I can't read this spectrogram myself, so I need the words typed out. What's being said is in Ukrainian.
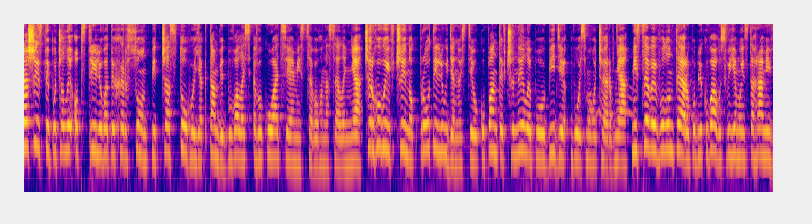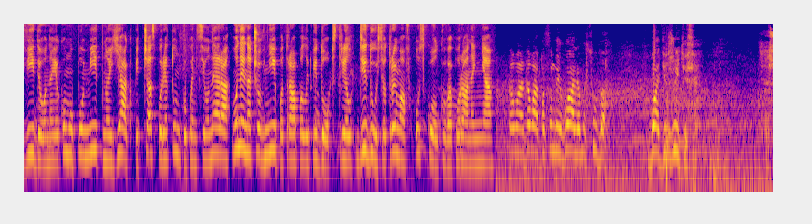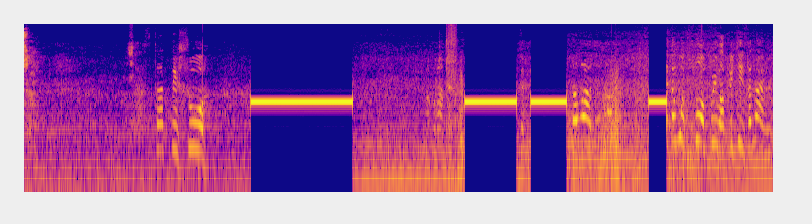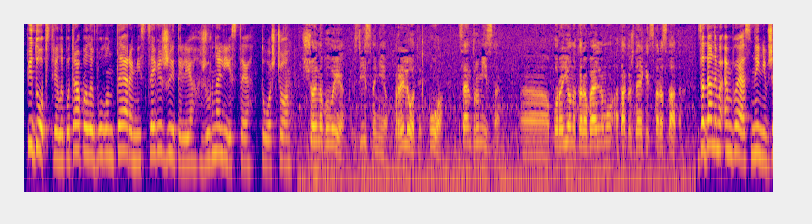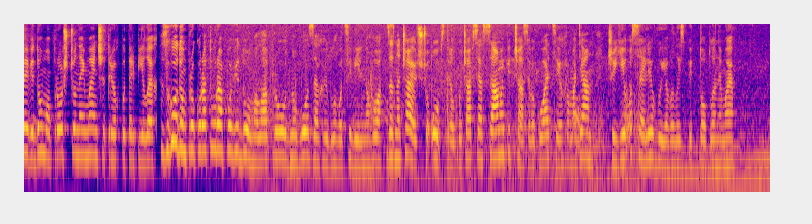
Рашисти почали обстрілювати Херсон під час того, як там відбувалась евакуація місцевого населення. Черговий вчинок проти людяності окупанти вчинили по обіді 8 червня. Місцевий волонтер опублікував у своєму інстаграмі відео, на якому помітно, як під час порятунку пенсіонера вони на човні потрапили під обстріл. Дідусь отримав осколкове поранення. Давай, давай, пацаны, валим отсюда. Ба, держитесь Шо? Сейчас. Да ты шо? Обратно. Давай, давай. Это вот дом было, прикинь, за нами. Під обстріли потрапили волонтери, місцеві жителі, журналісти тощо. Щойно були здійснені прильоти по центру міста, е, по району Корабельному, а також деяких старостатах. За даними МВС, нині вже відомо про щонайменше трьох потерпілих. Згодом прокуратура повідомила про одного загиблого цивільного. Зазначають, що обстріл почався саме під час евакуації громадян, чиї оселі виявились підтопленими.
